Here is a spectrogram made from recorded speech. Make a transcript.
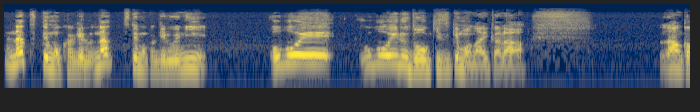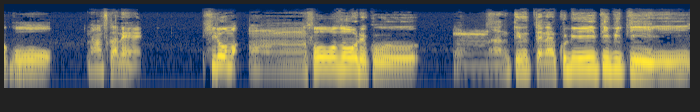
なくても書ける、なくても書ける上に、覚え、覚える動機づけもないから、なんかこう、なんですかね、広ま、うーん、想像力、うん、なんて言ったらな、クリエイティビティ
